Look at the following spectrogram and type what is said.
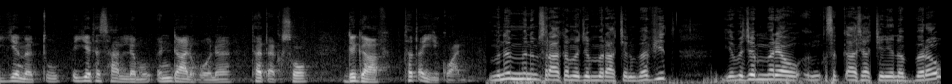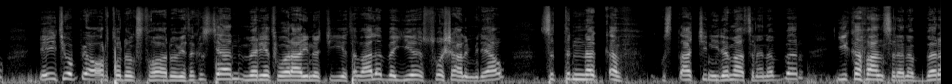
እየመጡ እየተሳለሙ እንዳልሆነ ተጠቅሶ ድጋፍ ተጠይቋል። ምንም ምንም ስራ ከመጀመራችን በፊት የመጀመሪያው እንቅስቃሴያችን የነበረው የኢትዮጵያ ኦርቶዶክስ ተዋሕዶ ቤተ ክርስቲያን መሬት ወራሪ ነች እየተባለ በየሶሻል ሚዲያው ስትነቀፍ ውስጣችን ይደማ ስለነበር ይከፋን ስለነበረ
